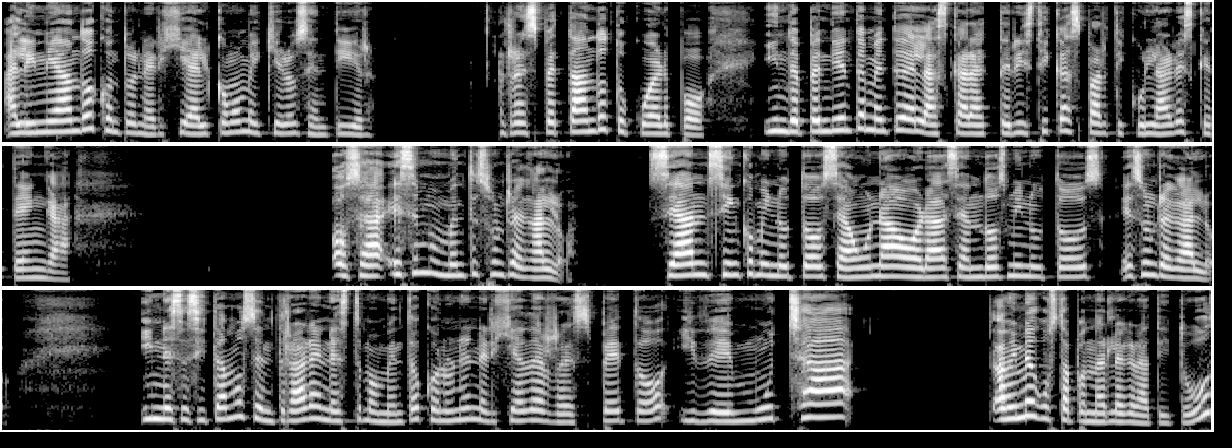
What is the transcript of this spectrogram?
alineando con tu energía, el cómo me quiero sentir, respetando tu cuerpo, independientemente de las características particulares que tenga. O sea, ese momento es un regalo. Sean cinco minutos, sea una hora, sean dos minutos, es un regalo. Y necesitamos entrar en este momento con una energía de respeto y de mucha... A mí me gusta ponerle gratitud,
